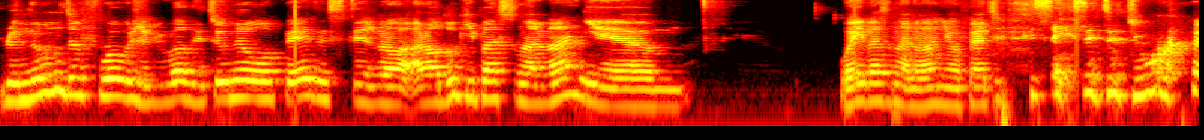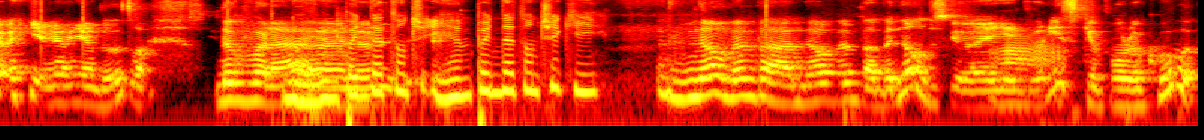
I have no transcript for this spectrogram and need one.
Le nombre de fois où j'ai pu voir des tournées européennes, c'était genre... Alors donc, ils passent en Allemagne et... Euh... Ouais, il passe en Allemagne en fait. C'était tout, il n'y avait rien d'autre. Donc voilà. Il n'y a, euh, même pas une date en Tchéquie. Non, même pas, non, même pas. Ben non, parce qu'il euh, y a du risque pour le coup.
